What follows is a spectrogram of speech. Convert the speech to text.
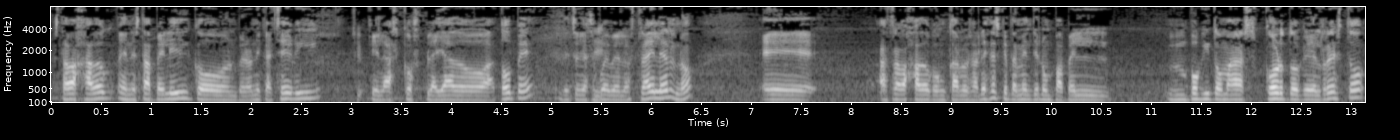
Has trabajado en esta peli con Verónica Chegui, Sí. que la has cosplayado a tope. De hecho, ya se Sí. puede ver los trailers, ¿no? Eh, has trabajado con Carlos Areces, que también tiene un papel un poquito más corto que el resto.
